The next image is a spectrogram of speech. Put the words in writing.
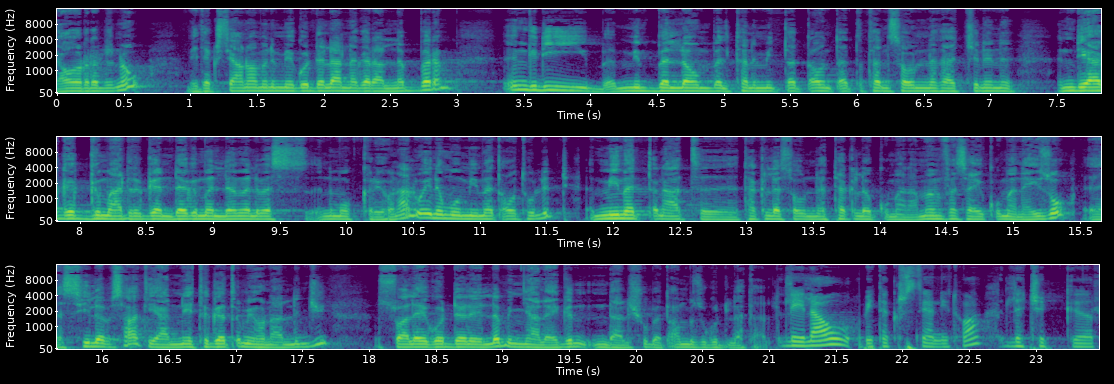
ያወረድነው። ቤተክርስቲያኗ ምንም የጎደላን ነገር አልነበረም። እንግዲህ የሚበላውን በልተን የሚጠጣውን ጠጥተን ሰውነታችንን እንዲያገግም አድርገን ደግመን ለመልበስ እንሞክር ይሆናል ወይ ደግሞ የሚመጣው ትውልድ የሚመጥናት ተክለ ሰውነት ተክለ ቁመና መንፈሳዊ ቁመና ይዞ ሲለብሳት ያኔ ትገጥም ይሆናል እንጂ እሷ ላይ የጎደለ የለም። እኛ ላይ ግን እንዳልሽው በጣም ብዙ ጉድለት አለ። ሌላው ቤተ ክርስቲያኒቷ ለችግር፣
